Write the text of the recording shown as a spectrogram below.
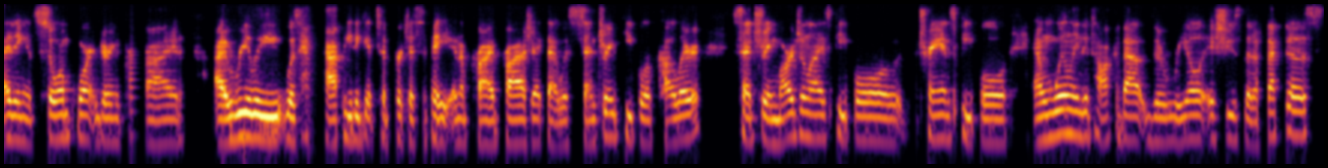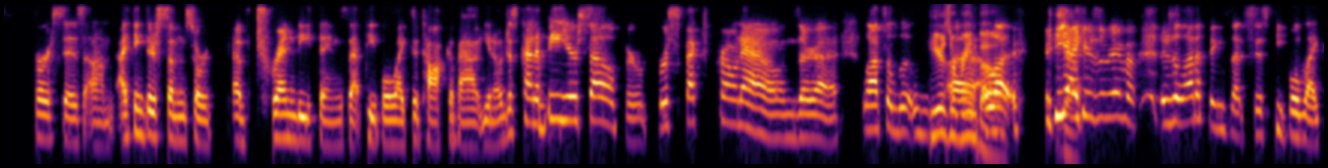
I think it's so important during Pride. I really was happy to get to participate in a Pride project that was centering people of color, centering marginalized people, trans people, and willing to talk about the real issues that affect us versus um, I think there's some sort of trendy things that people like to talk about, you know, just kind of be yourself or respect pronouns or uh, lots of little. Here's a uh, rainbow. A lot, yeah, yeah, here's a rainbow. There's a lot of things that cis people like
